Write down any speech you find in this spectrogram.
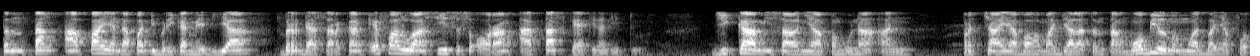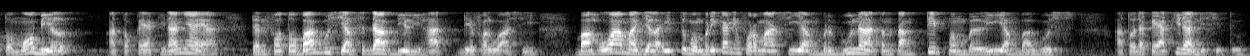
tentang apa yang dapat diberikan media berdasarkan evaluasi seseorang atas keyakinan itu. Jika misalnya penggunaan percaya bahwa majalah tentang mobil memuat banyak foto mobil atau keyakinannya ya dan foto bagus yang sedap dilihat, dievaluasi bahwa majalah itu memberikan informasi yang berguna tentang tip membeli yang bagus. Atau ada keyakinan di situ.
